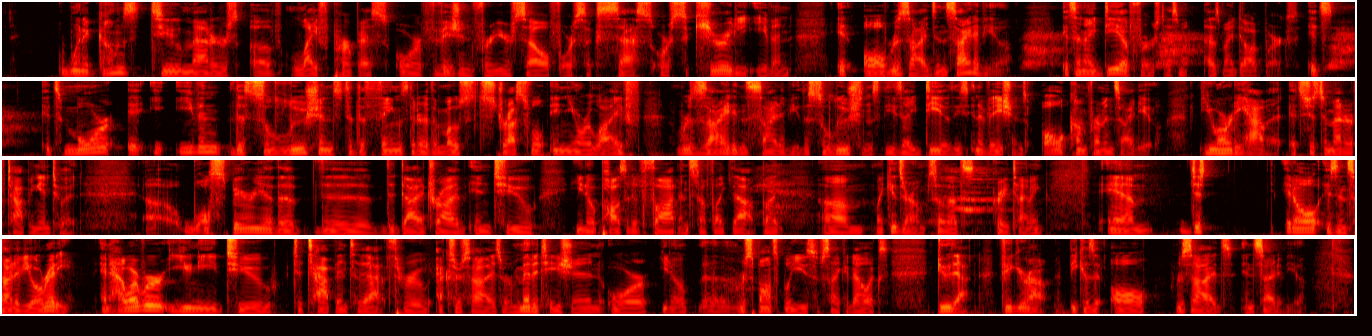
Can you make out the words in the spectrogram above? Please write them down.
when it comes to matters of life purpose or vision for yourself or success or security, even, it all resides inside of you. It's an idea first, as my, as my dog barks. It's it's more it, even the solutions to the things that are the most stressful in your life reside inside of you. The solutions, these ideas, these innovations all come from inside you. You already have it. It's just a matter of tapping into it. Uh, I'll spare you the the the diatribe into you know positive thought and stuff like that. But um, my kids are home, so that's great timing. And just it all is inside of you already. And however you need to to tap into that through exercise or meditation or you know uh, responsible use of psychedelics, do that. Figure out because it all resides inside of you.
